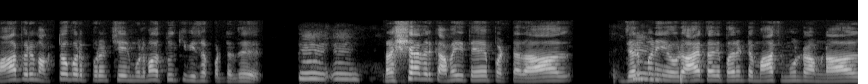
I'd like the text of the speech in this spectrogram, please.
மாபெரும் அக்டோபர் புரட்சியின் மூலமாக தூக்கி வீசப்பட்டது. ரஷ்யாவிற்கு அமைதி தேவைப்பட்டதால் ஜெர்மனியோடு ஆயிரத்தி தொள்ளாயிரத்தி பதினெட்டு மார்ச் மூன்றாம் நாள்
